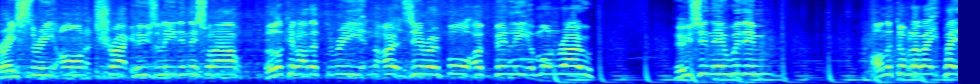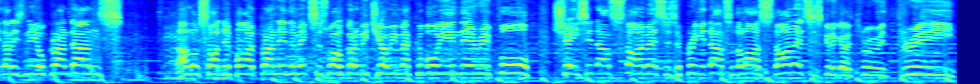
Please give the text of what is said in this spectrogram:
Race three on track. Who's leading this one out? Looking like the 304 of Finley Monroe. Who's in there with him? On the 008 plate, that is Neil Grandans. That looks like Divide Brand in the mix as well. Got to be Joey McAvoy in there in four. Chasing down Steinmetz they bring it down to the line. Steinmetz is going to go through in three.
